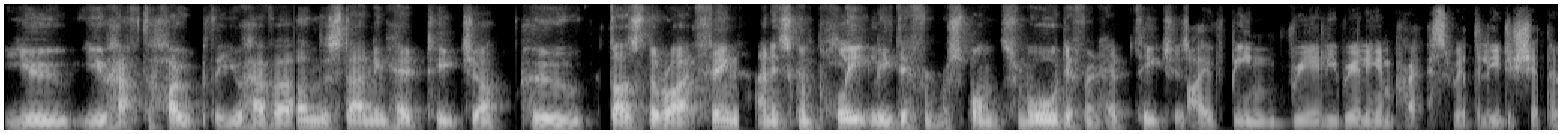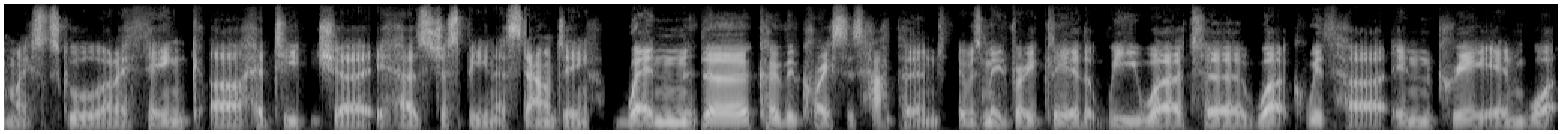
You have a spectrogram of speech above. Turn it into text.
you you have to hope that you have an understanding head teacher who does the right thing and it's completely different response from all different head teachers i've been really really impressed with the leadership in my school and i think our head teacher it has just been astounding when the covid crisis happened it was made very clear that we were to work with her in creating what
